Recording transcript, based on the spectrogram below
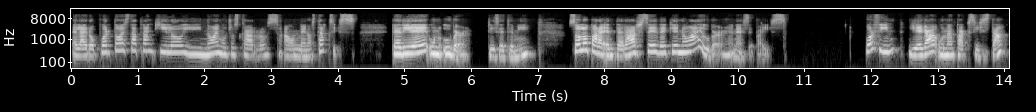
El aeropuerto está tranquilo y no hay muchos carros, aún menos taxis. Pediré un Uber, dice Timmy. solo para enterarse de que no hay Uber en ese país. Por fin llega una taxista.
